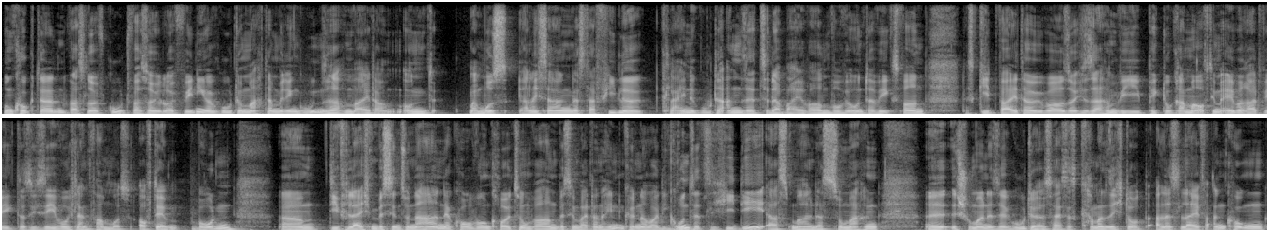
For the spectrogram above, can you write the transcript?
und guckt dann, was läuft gut, was läuft weniger gut und macht dann mit den guten Sachen weiter. Und man muss ehrlich sagen, dass da viele kleine gute Ansätze dabei waren, wo wir unterwegs waren. Das geht weiter über solche Sachen wie Piktogramme auf dem Elberadweg, dass ich sehe, wo ich langfahren muss. Auf dem Boden, ähm, die vielleicht ein bisschen zu nah an der Kurve und Kreuzung waren, ein bisschen weiter nach hinten können. Aber die grundsätzliche Idee erstmal, das zu machen, äh, ist schon mal eine sehr gute. Das heißt, das kann man sich dort alles live angucken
